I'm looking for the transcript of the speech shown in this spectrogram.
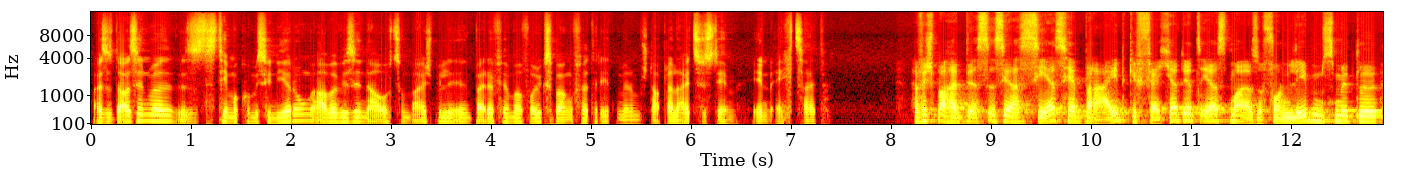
Also da sind wir, das ist das Thema Kommissionierung, aber wir sind auch zum Beispiel in, bei der Firma Volkswagen vertreten mit einem Staplerleitsystem in Echtzeit. Herr Fischbacher, das ist ja sehr, sehr breit gefächert jetzt erstmal, also von Lebensmittel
